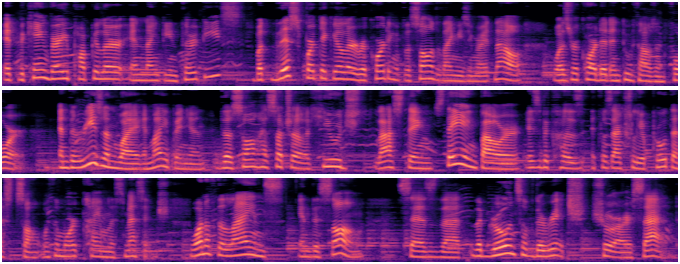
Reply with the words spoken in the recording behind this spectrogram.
it became very popular in 1930s, but this particular recording of the song that I'm using right now was recorded in 2004. And the reason why, in my opinion, the song has such a huge, lasting, staying power is because it was actually a protest song with a more timeless message. One of the lines in this song says that the groans of the rich sure are sad.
